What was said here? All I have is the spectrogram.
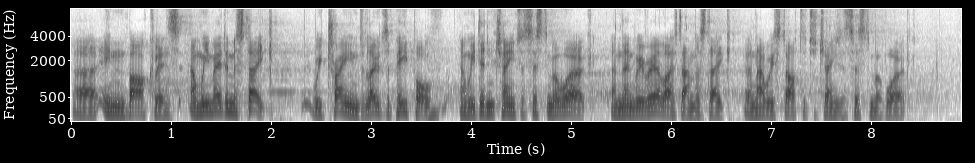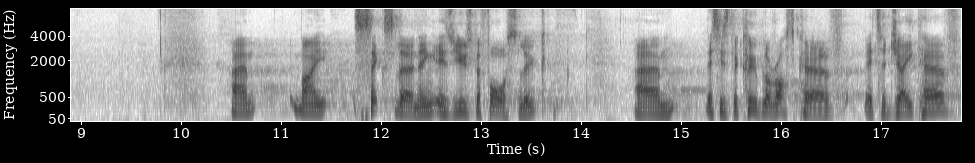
uh, in Barclays. And we made a mistake. We trained loads of people, and we didn't change the system of work. And then we realized our mistake, and now we started to change the system of work. Um, my sixth learning is use the force, Luke. Um, this is the Kubler-Ross curve. It's a J curve.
